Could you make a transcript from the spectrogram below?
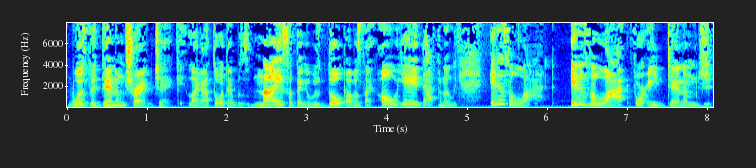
was the denim track jacket. Like I thought that was nice. I think it was dope. I was like, oh yeah, definitely. It is a lot. It is a lot for a denim j-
